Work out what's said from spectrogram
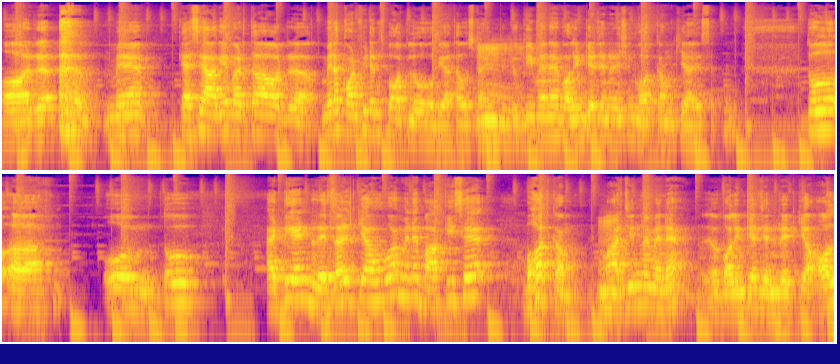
और मैं कैसे आगे बढ़ता और मेरा कॉन्फिडेंस बहुत लो हो गया था उस टाइम पे क्योंकि मैंने वॉलेंटियर जनरेशन बहुत कम किया है इससे पहले। तो अ, ओ, तो एट द एंड रिज़ल्ट क्या हुआ? मैंने बाकी से बहुत कम मार्जिन में मैंने वॉलेंटियर जनरेट किया ऑल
